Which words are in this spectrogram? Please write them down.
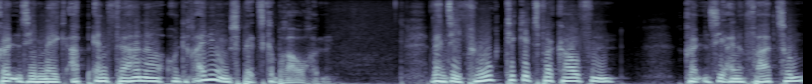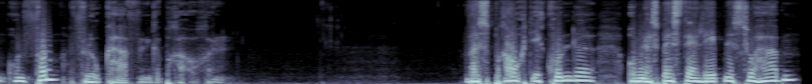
könnten Sie Make-up-Entferner und Reinigungspads gebrauchen. Wenn Sie Flugtickets verkaufen, könnten Sie eine Fahrt zum und vom Flughafen gebrauchen. Was braucht Ihr Kunde, um das beste Erlebnis zu haben?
